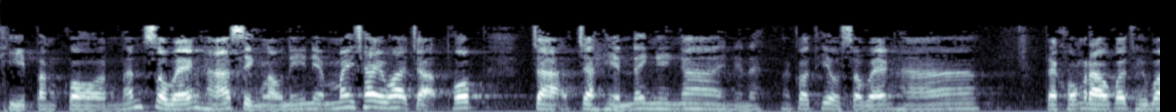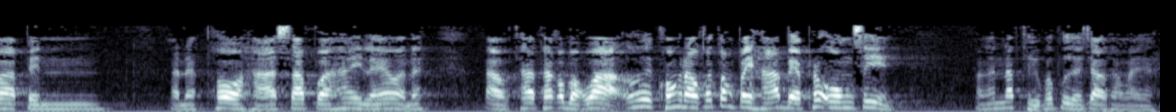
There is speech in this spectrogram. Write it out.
ทีปังกรนั้นสแสวงหาสิ่งเหล่านี้เนี่ยไม่ใช่ว่าจะพบจะจะเห็นได้ง่ายๆเนี่ยนะมันก็เที่ยวสแสวงหา แต่ของเราก็ถือว่าเป็นอันนะพ่อหาทรัพย์มาให้แล้วนะเอาถ้าถ้าก็บอกว่า เอ้ยของเราก็ต้องไปหาแบบพระองค์สิงั้นนับถือพระพุทธเจ้าทำไมอะ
